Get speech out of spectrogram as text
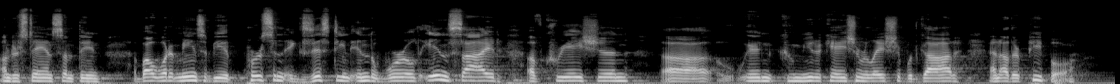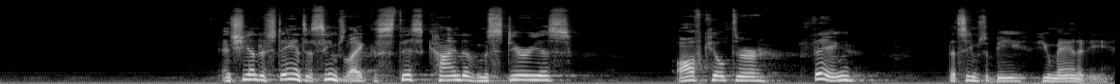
understand something about what it means to be a person existing in the world inside of creation, uh, in communication, relationship with God and other people. And she understands it seems like this kind of mysterious, off kilter thing that seems to be humanity.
